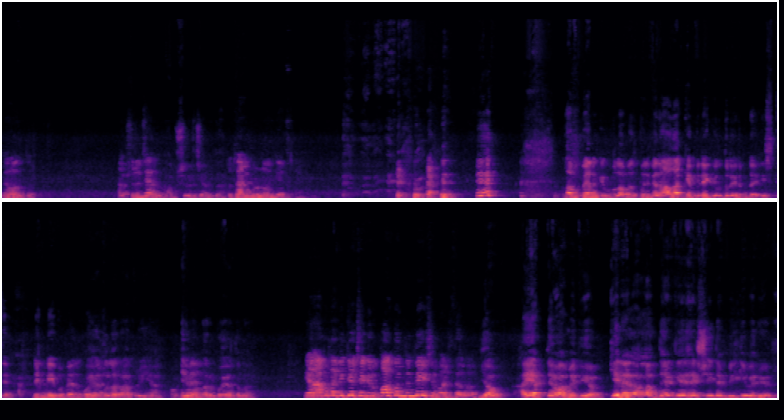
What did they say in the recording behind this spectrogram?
Ne oldu? Hapşıracak mısın? Hapşıracağım da. Tutar burnunu gel. Lan bu benim gibi bulamaz. Bu ben ağlarken bile güldürüyorum da işte. Bilmiyor bu benim gibi. Boyadılar Adun ya. O Değil mi? kemanları boyadılar. Ya burada video çekiyorum. Balkonda ne işin var senin? Ya hayat devam ediyor. Genel anlamda herkese her şeyden bilgi veriyoruz.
